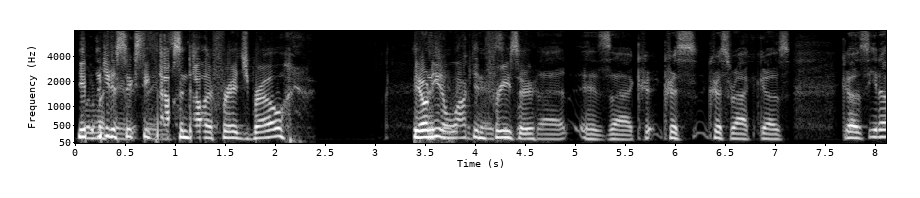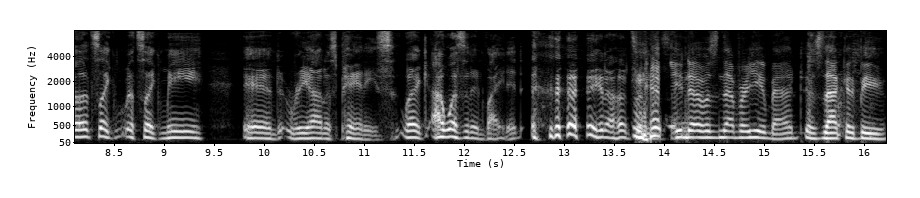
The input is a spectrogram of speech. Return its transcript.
my need a favorite sixty thousand dollar fridge, bro. You don't need a walk-in freezer. That is uh, Chris Chris Rock goes goes. You know, it's like it's like me and Rihanna's panties. Like I wasn't invited. you know, you know, it was never you, man. It's not gonna be you.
